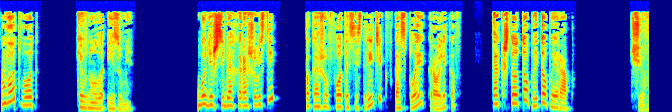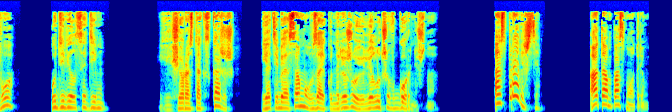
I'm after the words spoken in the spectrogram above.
«Вот-вот», — кивнула Изуми. Будешь себя хорошо вести? Покажу фото сестричек в косплее кроликов. Так что топай, топай, раб. Чего? Удивился Дим. Еще раз так скажешь, я тебя саму в зайку наряжу или лучше в горничную. А справишься? А там посмотрим.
